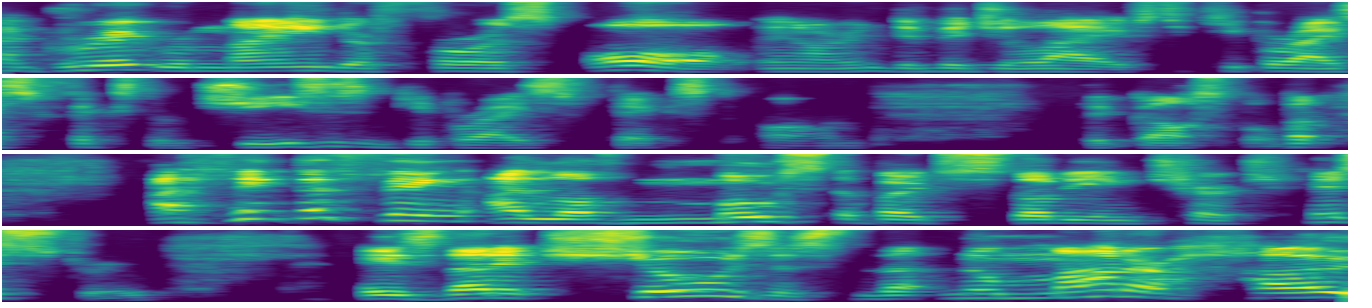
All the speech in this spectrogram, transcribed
a great reminder for us all in our individual lives to keep our eyes fixed on Jesus and keep our eyes fixed on the gospel. But I think the thing I love most about studying church history is that it shows us that no matter how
